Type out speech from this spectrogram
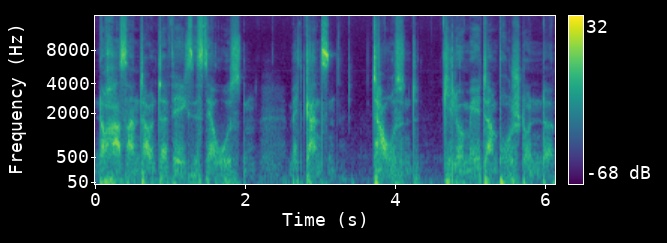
Noch rasanter unterwegs ist der Husten mit ganzen 1000 Kilometern pro Stunde,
